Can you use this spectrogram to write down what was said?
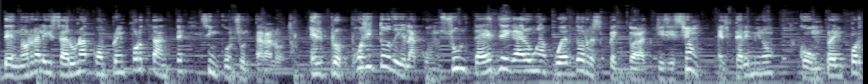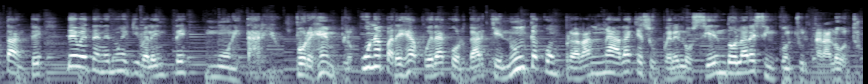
de no realizar una compra importante sin consultar al otro. El propósito de la consulta es llegar a un acuerdo respecto a la adquisición. El término compra importante debe tener un equivalente monetario. Por ejemplo, una pareja puede acordar que nunca comprarán nada que supere los 100 dólares sin consultar al otro.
